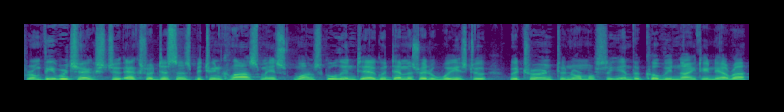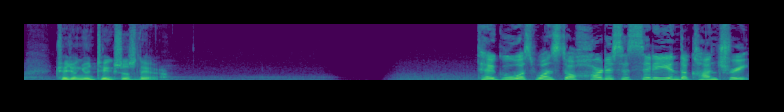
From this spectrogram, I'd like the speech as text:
From fever checks to extra distance between classmates, one school in Daegu demonstrated ways to return to normalcy in the COVID-19 era. Choi Jeong-yoon takes us there. Daegu was once the hardest city in the country,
